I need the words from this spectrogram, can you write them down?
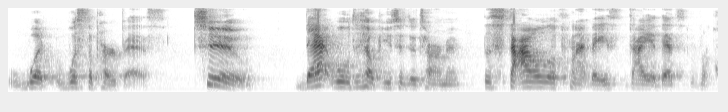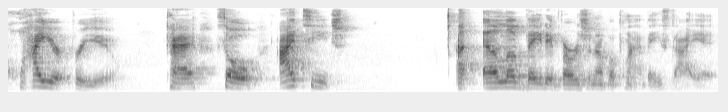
What what's the purpose. Two, that will help you to determine the style of plant-based diet that's required for you. Okay? So, I teach an elevated version of a plant-based diet.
